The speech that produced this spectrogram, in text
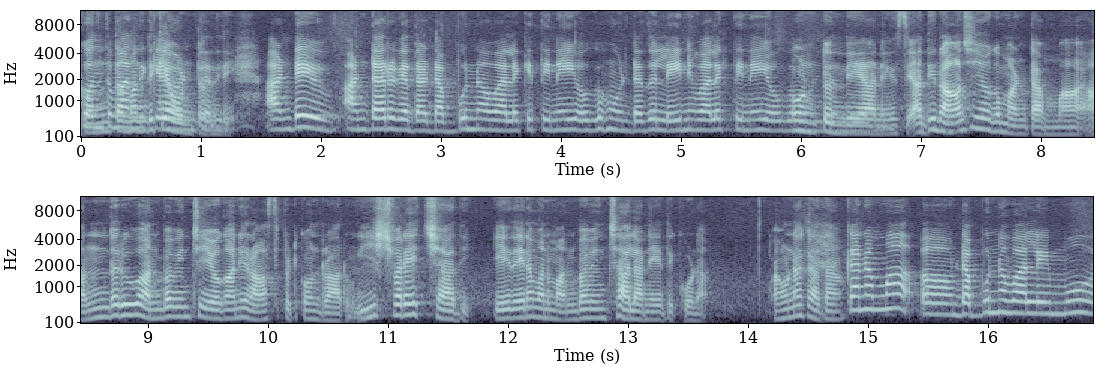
కొంతమందికే ఉంటుంది. అంటే అంటారు కదా డబ్బున్న వాళ్ళకి తినే యోగం ఉండదు లేని వాళ్ళకి తినే యోగం ఉంటుంది అనేసి. అది రాజయోగం అంటమ్మా. అందరూ అనుభవించే యోగాన్ని రాసి పెట్టుకొని రారు. ఈశ్వరేచ్ఛాది. ఏదైనా మనం అనుభవించాలి అనేది కూడా. అవునా కదా? కానమ్మ డబ్బున్న వాళ్ళేమో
